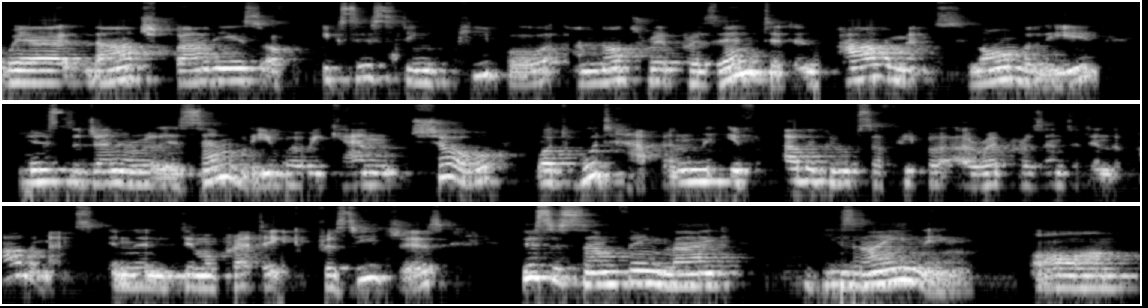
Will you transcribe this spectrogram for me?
where large bodies of existing people are not represented in parliaments normally. Here's the General Assembly where we can show what would happen if other groups of people are represented in the parliaments in, democratic procedures. This is something like designing or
